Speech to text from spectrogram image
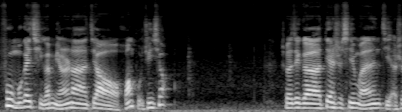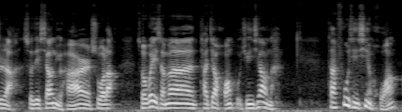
父母给起个名呢，叫黄埔军校。说这个电视新闻解释啊，说这小女孩说了，说为什么她叫黄埔军校呢？她父亲姓黄，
